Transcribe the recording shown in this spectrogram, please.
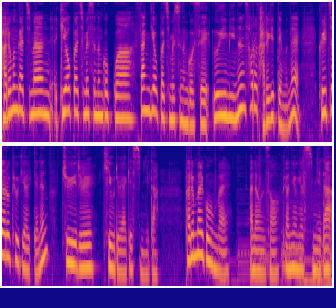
발음은 같지만 기억 받침을 쓰는 것과 쌍기역 받침을 쓰는 것의 의미는 서로 다르기 때문에 글자로 표기할 때는 주의를 기울여야겠습니다. 바른말 고운말 아나운서 변희영이었습니다.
